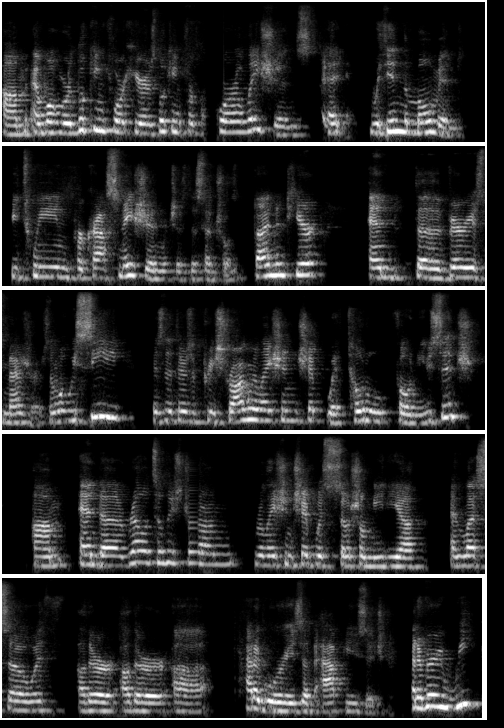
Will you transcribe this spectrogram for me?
Um, and what we're looking for here is looking for correlations eh, within the moment between procrastination, which is the central diamond here, and the various measures. And what we see is that there's a pretty strong relationship with total phone usage um, and a relatively strong relationship with social media and less so with other, other uh, categories of app usage and a very weak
